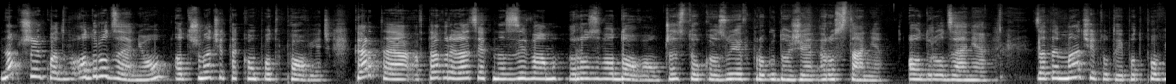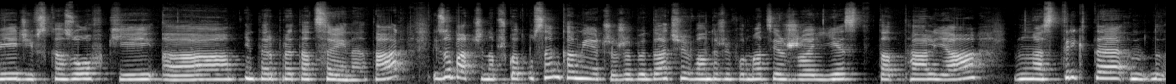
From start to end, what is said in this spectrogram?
Na przykład w odrodzeniu otrzymacie taką podpowiedź. Kartę ta w relacjach nazywam rozwodową. Często ukazuje w prognozie rozstanie, odrodzenie. Zatem macie tutaj podpowiedzi, wskazówki e, interpretacyjne, tak? I zobaczcie, na przykład ósemka mieczy, żeby dać Wam też informację, że jest ta talia stricte, mm,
